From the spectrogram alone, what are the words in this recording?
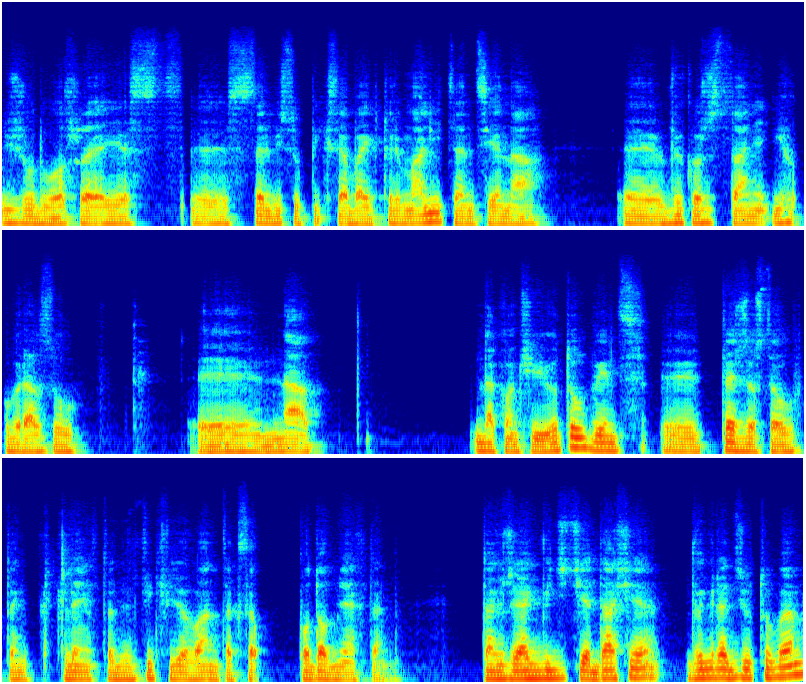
źródło, że jest y, z serwisu Pixabay, który ma licencję na y, wykorzystanie ich obrazu y, na, na koncie YouTube, więc też został ten klient wtedy zlikwidowany, tak podobnie jak ten. Także jak widzicie, da się wygrać z YouTube'em.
